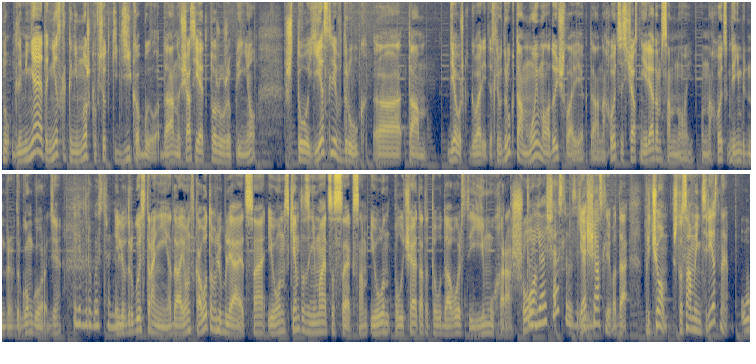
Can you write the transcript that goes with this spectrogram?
Ну, для меня это несколько немножко все-таки дико было, да, но сейчас я это тоже уже принял, что если вдруг э, там девушка говорит, если вдруг там мой молодой человек, да, находится сейчас не рядом со мной, он находится где-нибудь, например, в другом городе, Или в другой стране. или в другой стране, да, и он в кого-то влюбляется, и он с кем-то занимается сексом, и он получает от этого удовольствие, ему хорошо. То я счастлива за Я него. счастлива, да. Причем, что самое интересное, у-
